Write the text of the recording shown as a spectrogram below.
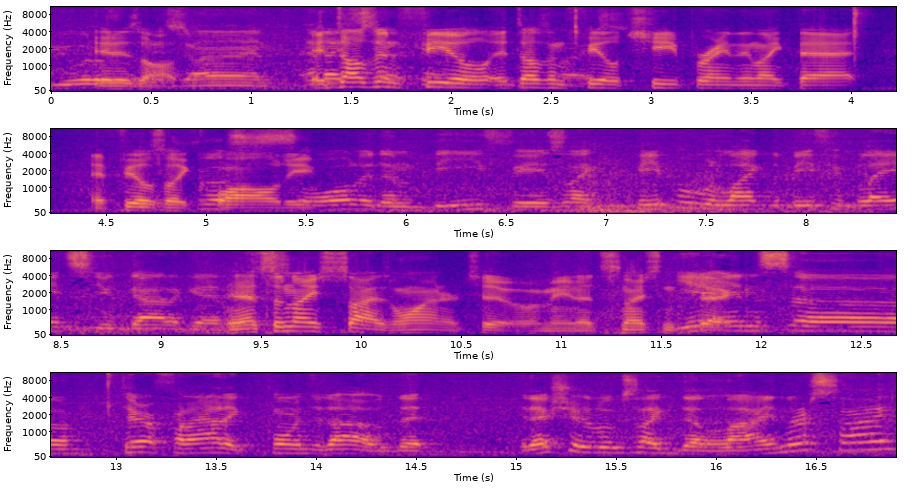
It is awesome. It doesn't feel. It doesn't feel cheap or anything like that. It feels like feels quality. solid and beefy. It's like people who like the beefy blades, you gotta get And it's a nice size liner too. I mean, it's nice and Yeah, thick. and it's, uh, Terra Fanatic pointed out that it actually looks like the liner side,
